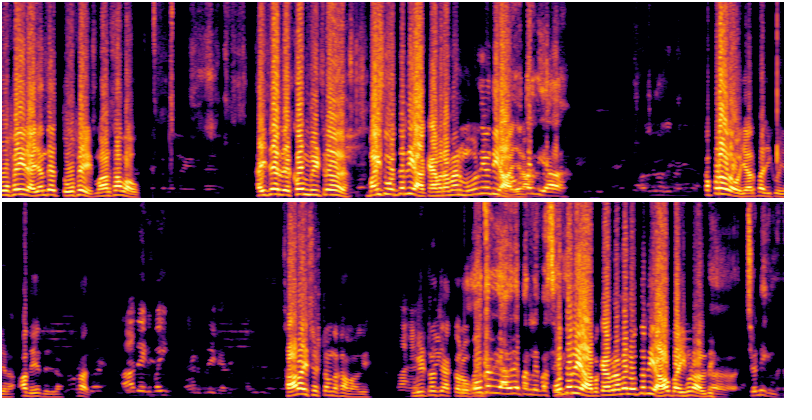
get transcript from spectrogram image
ਤੋਹਫੇ ਹੀ ਰਹਿ ਜਾਂਦੇ ਤੋਹਫੇ। ਮਾਨ ਸਾਹਿਬ ਆਓ। ਇੱਧਰ ਦੇਖੋ ਮੀਟਰ। ਬਾਈ ਤੂੰ ਉੱਧਰ ਦੀ ਆ ਕੈਮਰਾਮੈਨ ਮੋਰ ਦੀ ਹੁੰਦੀ ਆ ਉਧਰ ਜਰਾ। ਦਿਆ ਕੱਪੜਾ ਲਓ ਯਾਰ ਭਾਜੀ ਕੋਈ ਜਣਾ। ਆ ਦੇ ਦੇ ਜਰਾ ਕੱਪੜਾ ਦੇ। ਆ ਦੇਖ ਬਾਈ। ਹੈਂਡ ਬ੍ਰੇਕ ਹੈ ਸਾਰਾ ਹੀ ਸਿਸਟਮ ਦਿਖਾਵਾਂਗੇ ਮੀਟਰ ਚੈੱਕ ਕਰੋ ਬਾਈ। ਉਧਰ ਦਿਆ ਵੀਰੇ ਪਰਲੇ ਪਾਸੇ ਉੱਧਰ ਦੀ ਆ ਕੈਮਰਾਮੈਨ ਉੱਧਰ ਦੀ ਆਓ ਬਾਈ ਹੁਣ ਹਾਲ ਦੀ। ਹਾਂ ਛੱਡੀ ਕਿ ਮੈਂ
